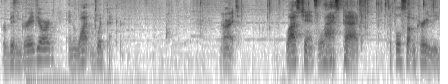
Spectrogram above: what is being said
Forbidden Graveyard, and Watt Woodpecker. Alright. Last chance, last pack to pull something crazy.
